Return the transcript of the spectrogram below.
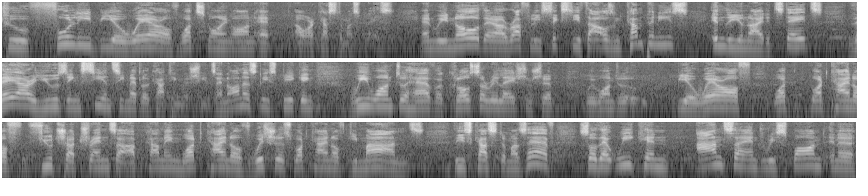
to fully be aware of what's going on at our customer's place. And we know there are roughly 60,000 companies in the United States. They are using CNC metal cutting machines. And honestly speaking, we want to have a closer relationship. We want to be aware of what, what kind of future trends are upcoming, what kind of wishes, what kind of demands these customers have, so that we can answer and respond in a,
